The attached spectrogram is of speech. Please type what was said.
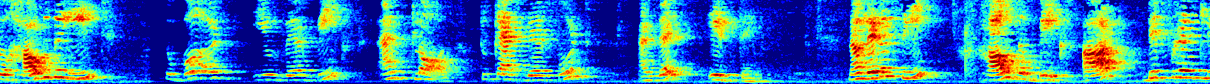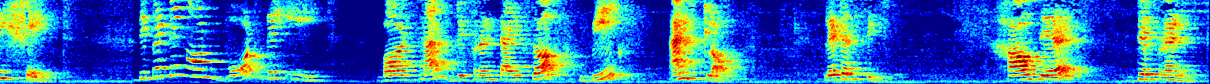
So how do they eat? So birds use their beaks and claws to catch their food and then eat them. Now let us see how the beaks are differently shaped. Depending on what they eat, birds have different types of beaks and claws. Let us see how they are different.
